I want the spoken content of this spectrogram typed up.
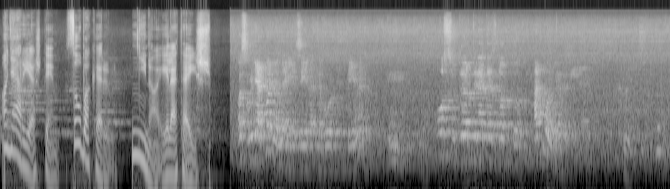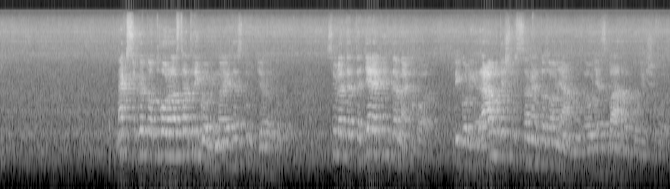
a nyári estén szóba kerül Nina élete is. Azt mondják, nagyon nehéz élete volt, tényleg? Hosszú történet ez, doktor. Hát mondja röviden. Megszökött otthonra, aztán Trigorina ezt tudja. Született egy gyerek, de meghalt. Grigorin rámut és visszament az anyámhoz, ahogy ez várható is volt.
